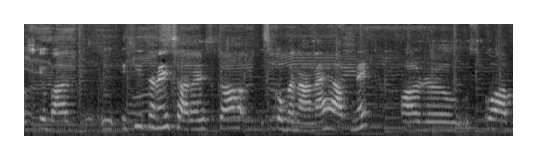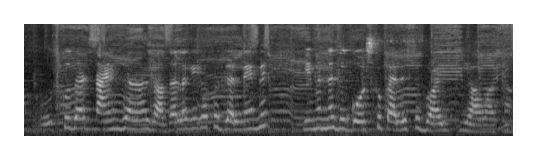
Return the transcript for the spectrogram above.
उसके बाद इसी तरह ही सारा इसका, इसको बनाना है आपने। और उसको आप, उसको टाइम ज़्यादा ज़्यादा लगेगा तो गलने में। ये मैंने गोश्त को पहले से बॉईल किया हुआ था।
